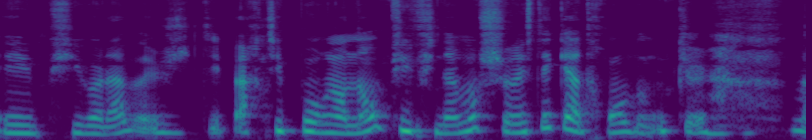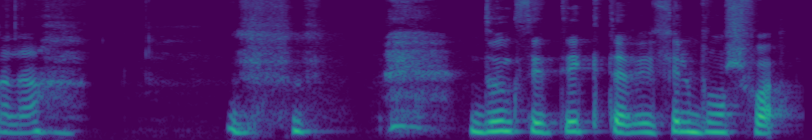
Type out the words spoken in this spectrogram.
et puis voilà, bah, j'étais partie pour un an. Puis finalement, je suis restée quatre ans. Donc voilà. donc c'était que tu avais fait le bon choix.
